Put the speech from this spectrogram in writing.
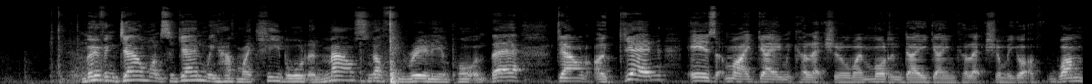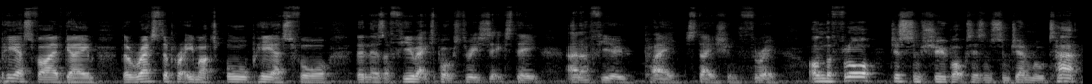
Moving down once again, we have my keyboard and mouse, nothing really important there. Down again is my game collection, or my modern day game collection. We got one PS5 game, the rest are pretty much all PS4. Then there's a few Xbox 360 and a few PlayStation 3. On the floor, just some shoe boxes and some general tat.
